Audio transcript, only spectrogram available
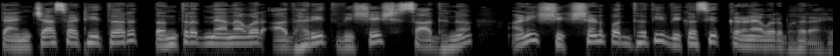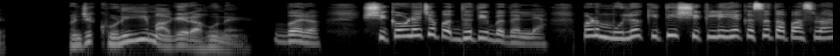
त्यांच्यासाठी तर तंत्रज्ञानावर आधारित विशेष साधनं आणि शिक्षण पद्धती विकसित करण्यावर भर आहे. म्हणजे कुणीही मागे राहू नये. बरं. शिकवण्याच्या पद्धती बदलल्या. पण मुलं किती शिकली हे कसं तपासणार?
